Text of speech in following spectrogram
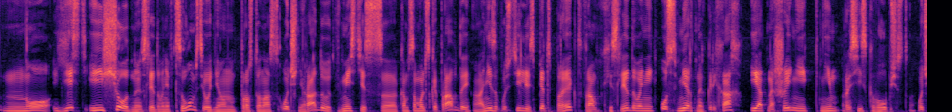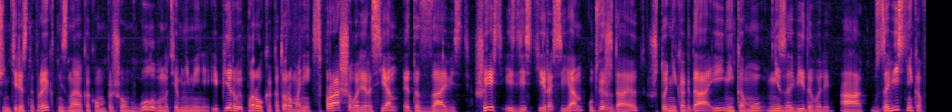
Но есть и еще одно исследование в целом. Сегодня он просто нас очень радует. Вместе с э, «Комсомольской правдой» они запустили спецпроект в рамках исследований о смертных грехах и отношении к ним российского общества. Очень интересный проект. Не знаю, как он пришел в голову, но тем не менее. И первый порог, о котором они спрашивали россиян, это зависть. Шесть из десяти россиян утверждают, что никогда и никому не завидовали. А завистников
